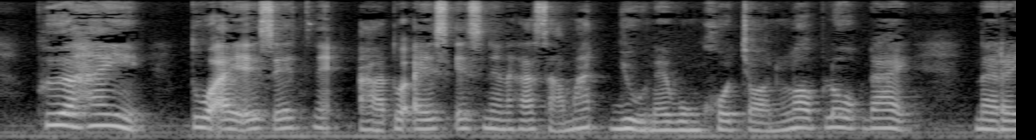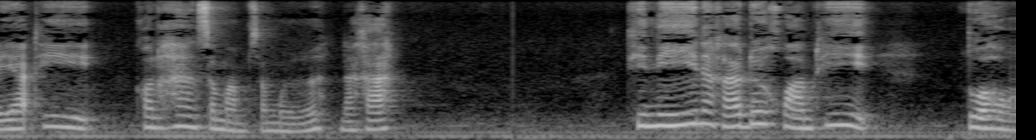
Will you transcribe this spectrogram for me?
ๆ เพื่อให้ตัว ISS เนี่ยตัว ISS เนี่ยนะคะสามารถอยู่ในวงโคจรรอบโลกได้ ในระยะที่ค่อนข้างสม่ำเสมอนะคะ ทีนี้นะคะด้วยความที่ตัวของ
